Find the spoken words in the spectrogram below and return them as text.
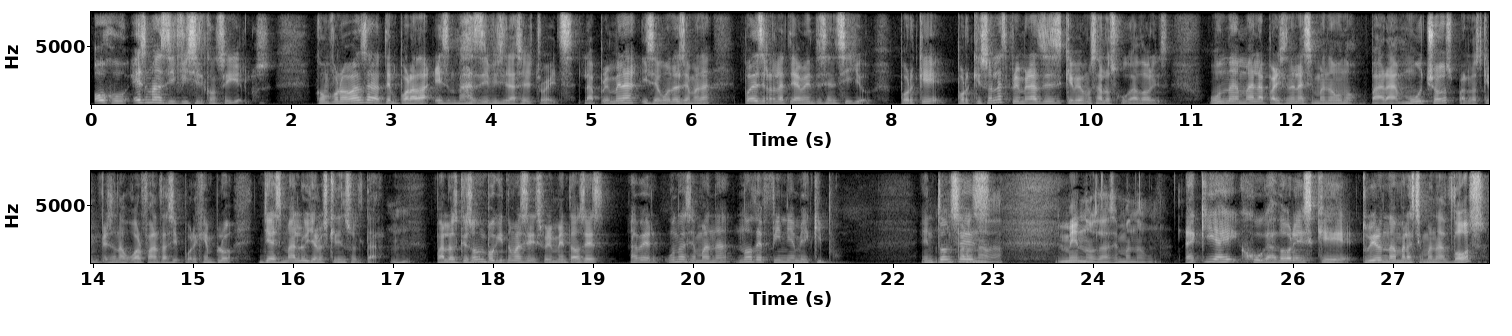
Ojo, es más difícil conseguirlos. Conforme avanza la temporada es más difícil hacer trades. La primera y segunda semana puede ser relativamente sencillo. ¿Por qué? Porque son las primeras veces que vemos a los jugadores. Una mala aparición en la semana 1 para muchos, para los que empiezan a jugar fantasy, por ejemplo, ya es malo y ya los quieren soltar. Uh -huh. Para los que son un poquito más experimentados es, a ver, una semana no define a mi equipo. Entonces... No, para nada. Menos la semana 1. Aquí hay jugadores que tuvieron una mala semana 2.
